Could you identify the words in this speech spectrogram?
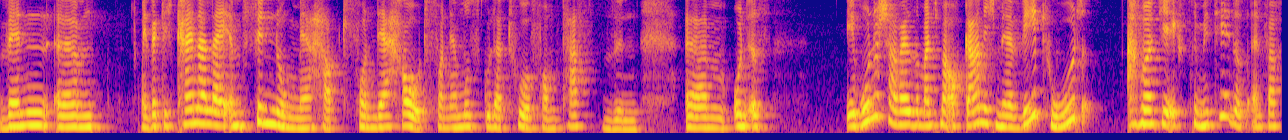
wenn ähm, ihr wirklich keinerlei Empfindung mehr habt von der Haut, von der Muskulatur, vom Tastsinn ähm, und es ironischerweise manchmal auch gar nicht mehr wehtut, aber die Extremität ist einfach,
